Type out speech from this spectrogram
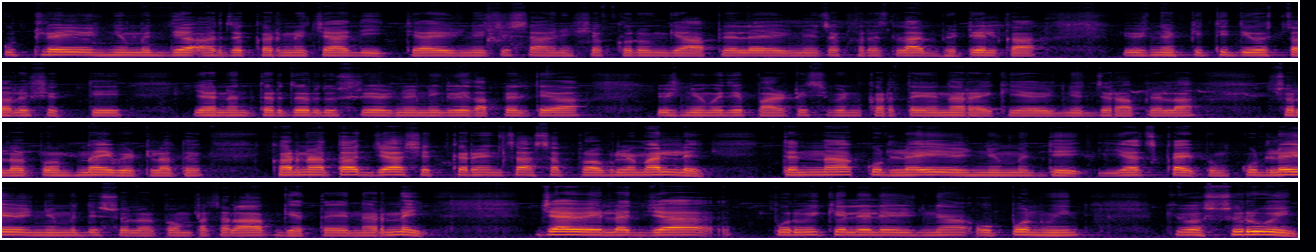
कुठल्याही योजनेमध्ये अर्ज करण्याच्या आधी त्या योजनेची सहानिशा करून घ्या. आपल्याला या योजनेचा खरंच लाभ भेटेल का? योजना किती दिवस चालू शकते? यानंतर जर दुसरी योजना निघली तर आपल्याला त्या योजनेमध्ये पार्टिसिपेट करता येणार आहे की या योजनेत जर आपल्याला सोलर पंप नाही भेटला तर? कारण आता ज्या शेतकऱ्यांचा असा प्रॉब्लेम आलेला आहे त्यांना कुठल्याही योजनेमध्ये याच काय पण कुठल्याही योजनेमध्ये सोलर पंपाचा लाभ घेता येणार नाही. ज्या वेळेला ज्या पूर्वी केलेल्या योजना ओपन होईल किंवा सुरू होईल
